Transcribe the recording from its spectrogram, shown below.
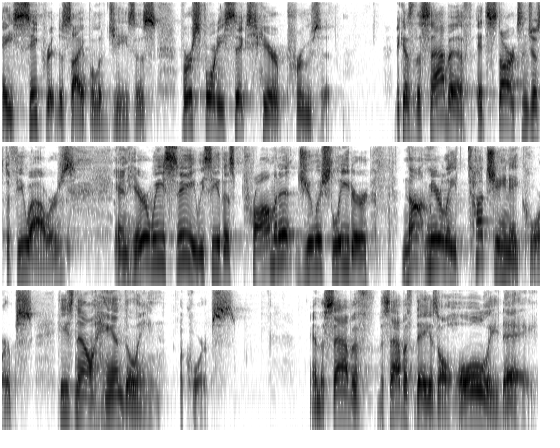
a secret disciple of Jesus. Verse 46 here proves it. Because the Sabbath, it starts in just a few hours. And here we see, we see this prominent Jewish leader not merely touching a corpse, he's now handling a corpse. And the Sabbath, the Sabbath day is a holy day.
